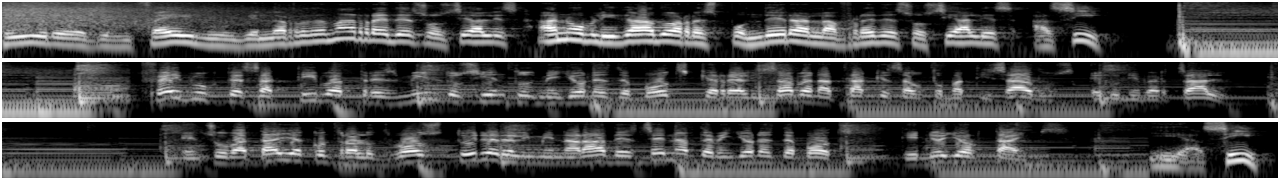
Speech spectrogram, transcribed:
Twitter y en Facebook y en las demás redes sociales han obligado a responder a las redes sociales así. Facebook desactiva 3.200 millones de bots que realizaban ataques automatizados, el Universal. En su batalla contra los bots, Twitter eliminará decenas de millones de bots, The New York Times. Y así.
